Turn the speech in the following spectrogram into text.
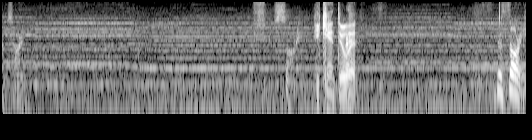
I'm sorry. Sorry. He can't do it. You're sorry.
